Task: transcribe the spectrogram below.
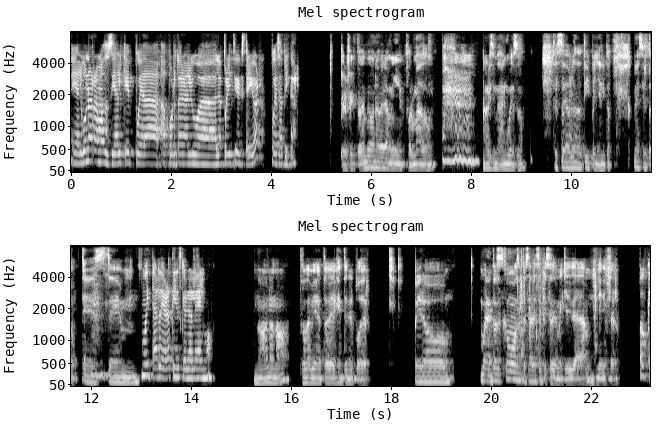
eh, alguna rama social que pueda aportar algo a la política exterior, puedes aplicar. Perfecto, ahí me van a ver a mí formado. A ver si me dan hueso. Te estoy hablando a ti, Peñanito. No es cierto. Este. Muy tarde, ahora tienes que hablarle a Elmo. No, no, no. Todavía, todavía hay gente en el poder. Pero bueno, entonces, ¿cómo vamos a empezar este episodio, mi querida Jennifer? Ok.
